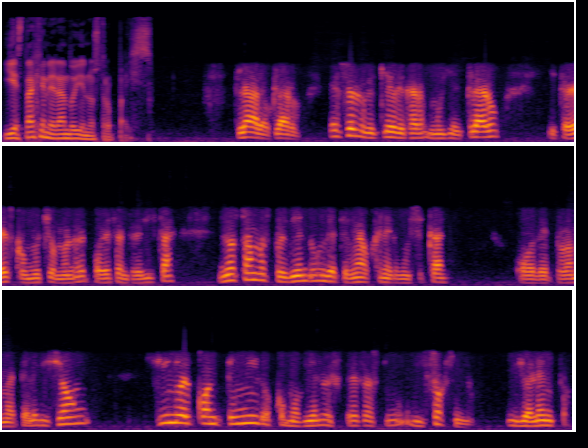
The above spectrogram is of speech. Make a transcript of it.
y está generando hoy en nuestro país. Claro, claro. Eso es lo que quiero dejar muy bien claro y te agradezco mucho, Manuel, por esta entrevista. No estamos prohibiendo un determinado género musical o de programa de televisión, sino el contenido, como bien lo expresas tú, misógino y violento,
